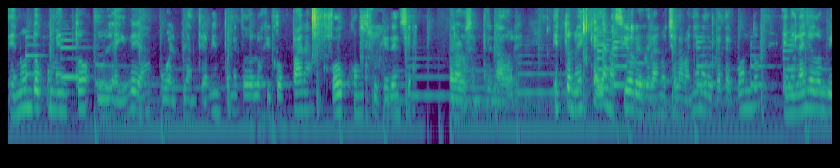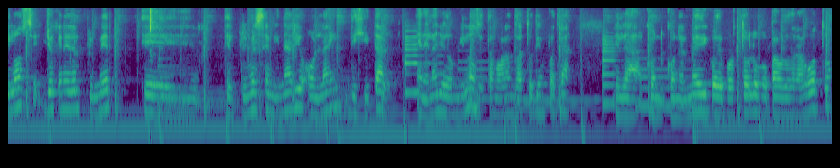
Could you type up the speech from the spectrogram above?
en un documento la idea o el planteamiento metodológico para o como sugerencia para los entrenadores. Esto no es que haya nacido desde la noche a la mañana de Taekwondo. En el año 2011 yo generé el primer eh, el primer seminario online digital en el año 2011, estamos hablando de harto tiempo atrás, con, el médico deportólogo Pablo Dragoto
